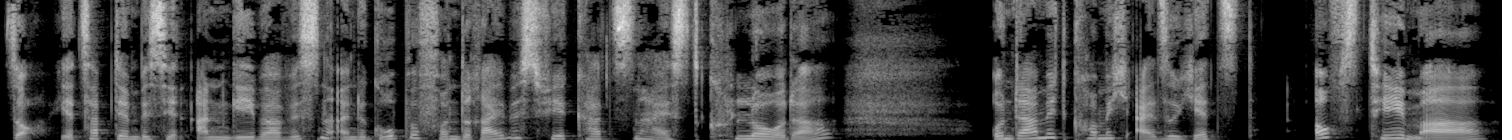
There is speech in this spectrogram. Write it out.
So, jetzt habt ihr ein bisschen Angeberwissen. Eine Gruppe von drei bis vier Katzen heißt Chlorder. Und damit komme ich also jetzt aufs Thema.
